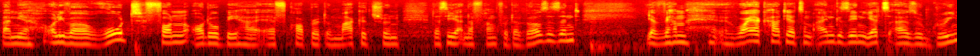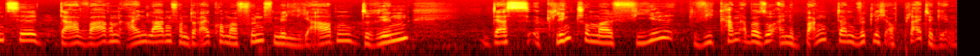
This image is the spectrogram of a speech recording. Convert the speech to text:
Bei mir Oliver Roth von Otto BHF Corporate und Markets. Schön, dass Sie hier an der Frankfurter Börse sind. Ja, wir haben äh, Wirecard ja zum einen gesehen, jetzt also Greensill. Da waren Einlagen von 3,5 Milliarden drin. Das klingt schon mal viel. Wie kann aber so eine Bank dann wirklich auch pleite gehen?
